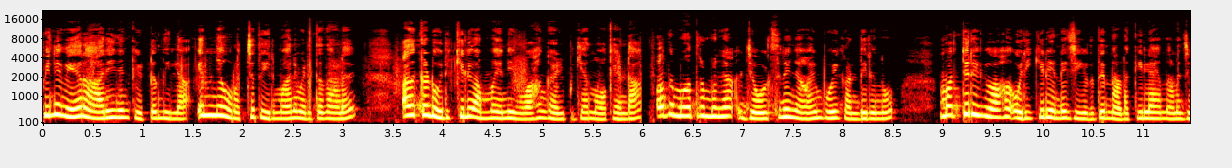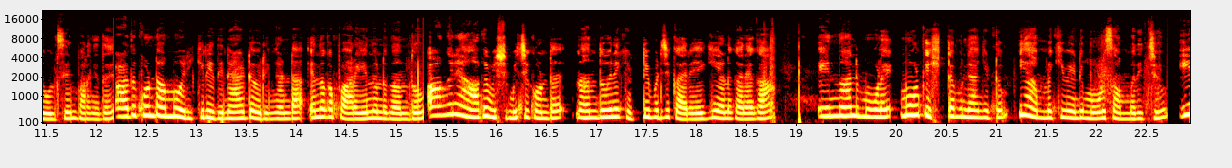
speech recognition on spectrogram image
പിന്നെ വേറെ ആരെയും ഞാൻ കിട്ടുന്നില്ല എന്ന് ഞാൻ ഉറച്ച തീരുമാനമെടുത്തതാണ്. അത് കണ്ട് ഒരിക്കലും അമ്മ എന്നെ വിവാഹം കഴിപ്പിക്കാൻ നോക്കേണ്ട. അത് മാത്രമല്ല ജോത്സിനെ ഞാനും പോയി കണ്ടിരുന്നു. മറ്റൊരു വിവാഹം ഒരിക്കലും എന്റെ ജീവിതത്തിൽ നടക്കില്ല എന്നാണ് ജ്യോത്സ്യം പറഞ്ഞത്. അതുകൊണ്ട് അമ്മ ഒരിക്കലും ഇതിനായിട്ട് ഒരുങ്ങണ്ട എന്നൊക്കെ പറയുന്നുണ്ട് നന്ദു. അങ്ങനെ ആകെ വിഷമിച്ചുകൊണ്ട് നന്ദുവിനെ കെട്ടിപ്പിടിച്ച് കരയുകയാണ് കനക. എന്നാലും മോളെ മോൾക്ക് ഇഷ്ടമില്ലാഞ്ഞിട്ടും ഈ അമ്മയ്ക്ക് വേണ്ടി മോൾ സമ്മതിച്ചു. ഈ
